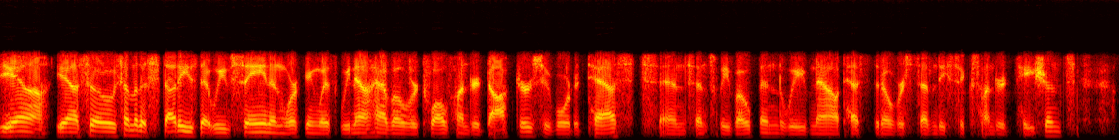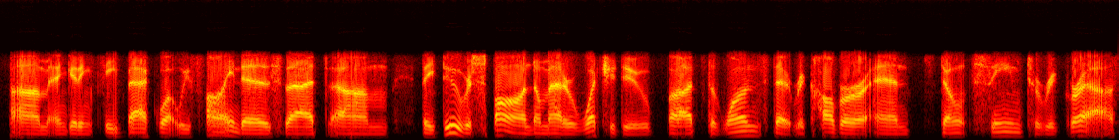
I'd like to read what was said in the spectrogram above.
Yeah, yeah. So some of the studies that we've seen and working with, we now have over 1,200 doctors who've ordered tests, and since we've opened, we've now tested over 7,600 patients. Um, and getting feedback, what we find is that um, they do respond no matter what you do, but the ones that recover and don't seem to regress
